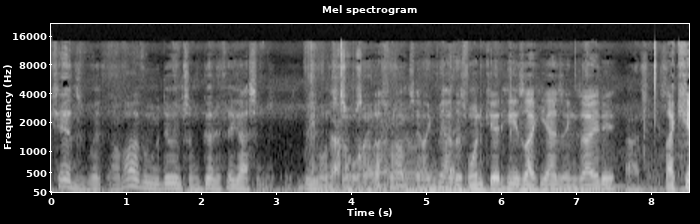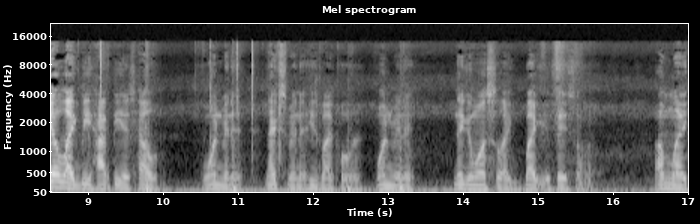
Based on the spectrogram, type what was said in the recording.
kids would a lot of them would do them some good if they got some. weed once That's in a what I'm while. saying, That's what I'm saying. Like we have this one kid. He's like he has anxiety. Jeez. Like he'll like be happy as hell one minute, next minute he's bipolar. One minute, nigga wants to like bite your face off. I'm like,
